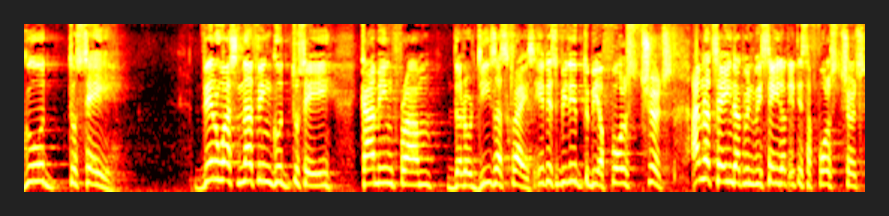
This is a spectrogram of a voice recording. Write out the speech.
good to say. There was nothing good to say coming from the Lord Jesus Christ. It is believed to be a false church. I'm not saying that when we say that it is a false church,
